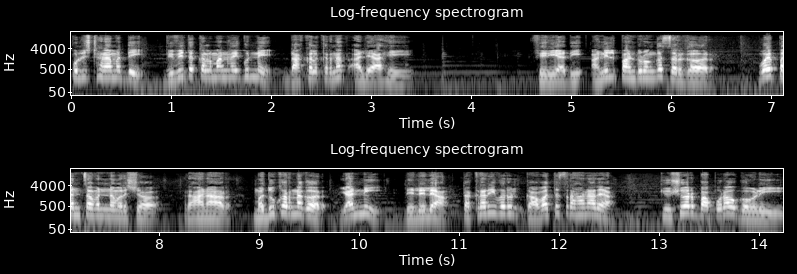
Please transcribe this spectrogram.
पोलीस ठाण्यामध्ये विविध कलमान्वये गुन्हे दाखल करण्यात आले आहे. फिर्यादी अनिल पांडुरंग सरगर वय पंचावन्न वर्ष राहणार मधुकर नगर यांनी दिलेल्या तक्रारीवरून गावातच राहणाऱ्या किशोर बापूराव गवळी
